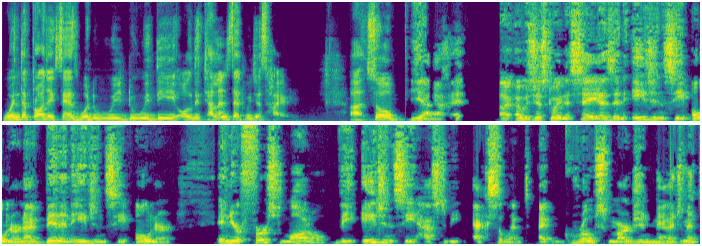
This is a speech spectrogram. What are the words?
when the project ends what do we do with the all the talents that we just hired? Uh, so yeah I, I was just going to say as an agency owner and i've been an agency owner in your first model, the agency has to be excellent at gross margin management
